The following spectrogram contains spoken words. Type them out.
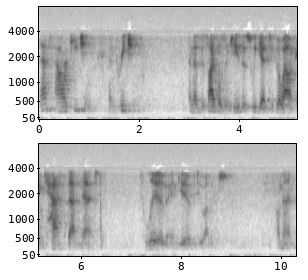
That's our teaching and preaching. And as disciples in Jesus, we get to go out and cast that net to live and give to others. Amen.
